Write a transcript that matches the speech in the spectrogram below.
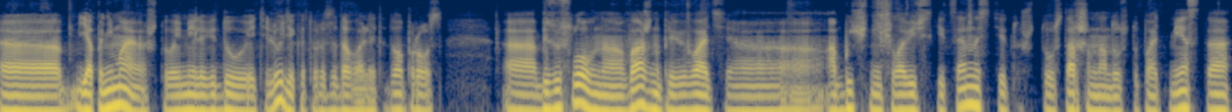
я понимаю, что имели в виду эти люди, которые задавали этот вопрос – Э, безусловно, важно прививать э, обычные человеческие ценности, то, что старшим надо уступать место,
